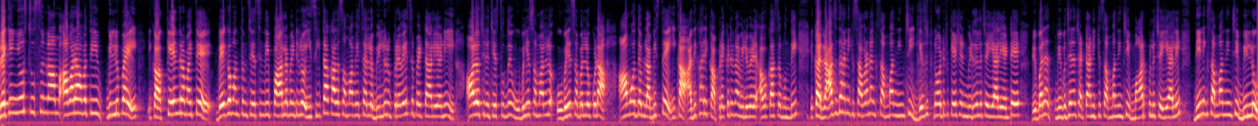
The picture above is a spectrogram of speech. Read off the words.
బ్రేకింగ్ న్యూస్ చూస్తున్నాం. అమరావతి బిల్లుపై ఇక కేంద్రం అయితే వేగవంతం చేసింది. పార్లమెంటులో ఈ శీతాకాల సమావేశాల్లో బిల్లును ప్రవేశపెట్టాలి అని ఆలోచన చేస్తుంది. ఉభయ సభల్లో ఉభయ సభల్లో కూడా ఆమోదం లభిస్తే ఇక అధికారిక ప్రకటన వెలువడే అవకాశం ఉంది. ఇక రాజధానికి సవరణకు సంబంధించి గెజిట్ నోటిఫికేషన్ విడుదల చేయాలి అంటే విభజన విభజన చట్టానికి సంబంధించి మార్పులు చేయాలి. దీనికి సంబంధించి బిల్లు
